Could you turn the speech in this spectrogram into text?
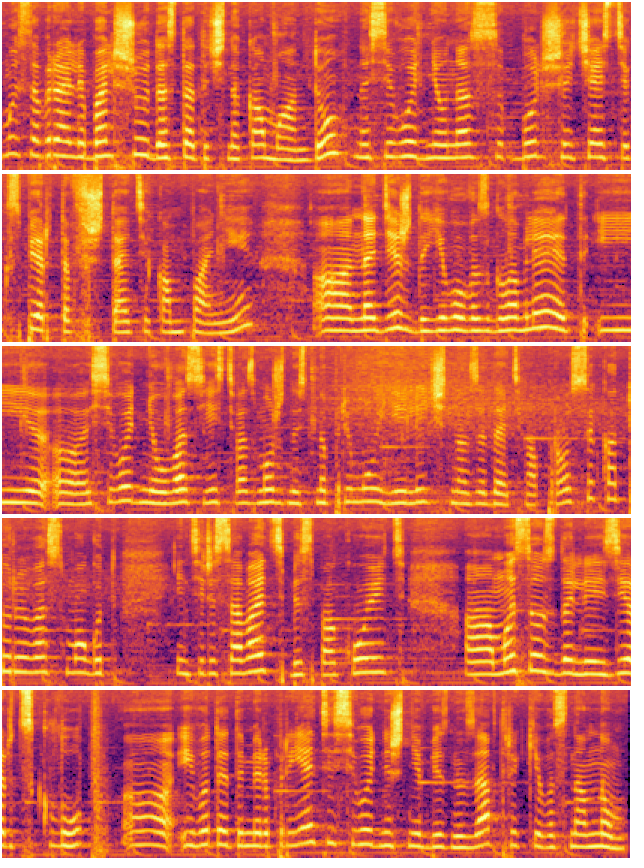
Мы собрали большую достаточно команду. На сегодня у нас большая часть экспертов в штате компании. А, Надежда его возглавляет, и а, сегодня у вас есть возможность напрямую ей лично задать вопросы, которые вас могут интересовать, беспокоить. А, мы создали Зерц-клуб, и вот это мероприятие, сегодняшние бизнес-завтраки в основном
